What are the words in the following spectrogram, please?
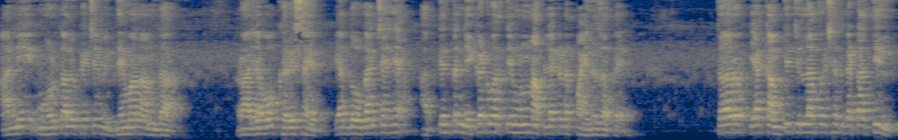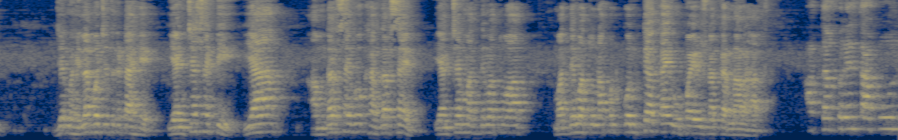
आणि मोहोळ तालुक्याचे विद्यमान आमदार राजाभाऊ खरे साहेब या दोघांच्या हे अत्यंत निकटवर्ती म्हणून आपल्याकडे पाहिलं जात आहे. तर या कामती जिल्हा परिषद गटातील जे महिला बचत गट आहे यांच्यासाठी या आमदार साहेब व खासदार साहेब यांच्या माध्यमातून माध्यमातून आपण कोणत्या काय उपाययोजना करणार आहात? आतापर्यंत आपण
